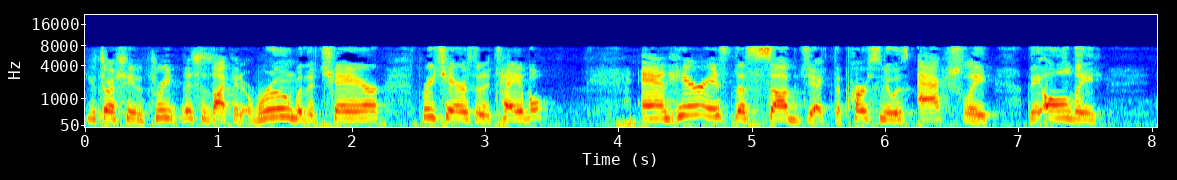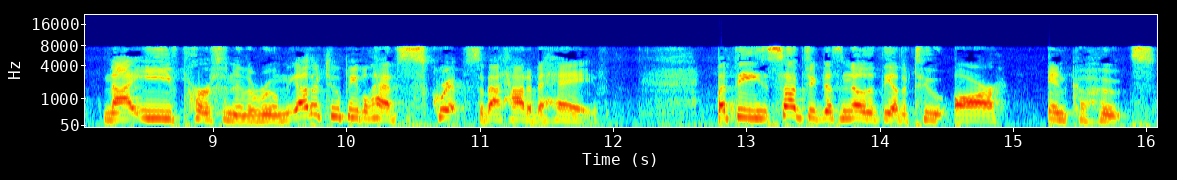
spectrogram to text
You can sort of see the three. This is like a room with a chair, three chairs and a table. And here is the subject, the person who is actually the only naive person in the room. The other two people have scripts about how to behave. But the subject doesn't know that the other two are in cahoots.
